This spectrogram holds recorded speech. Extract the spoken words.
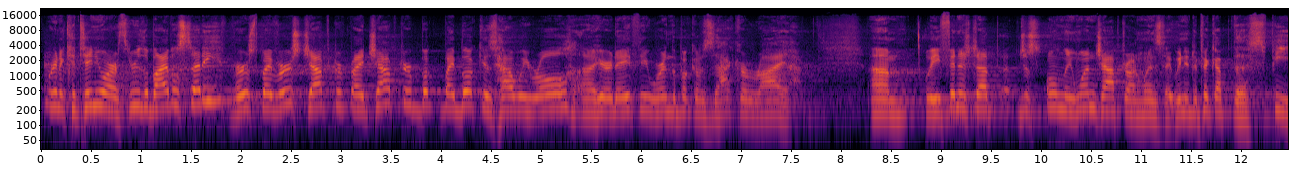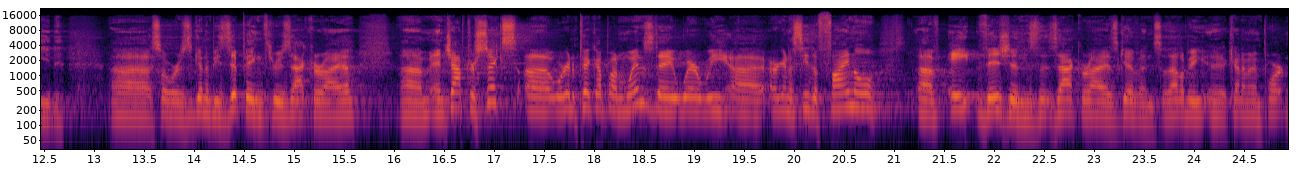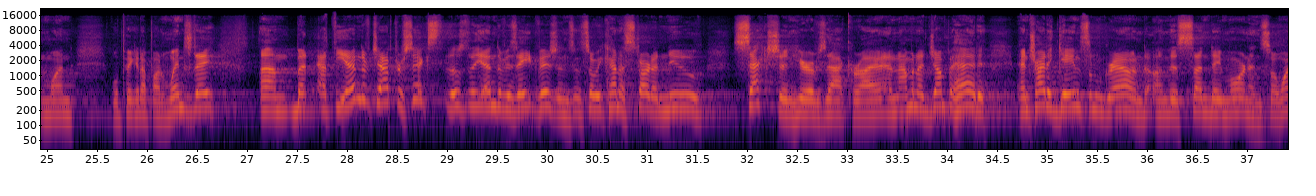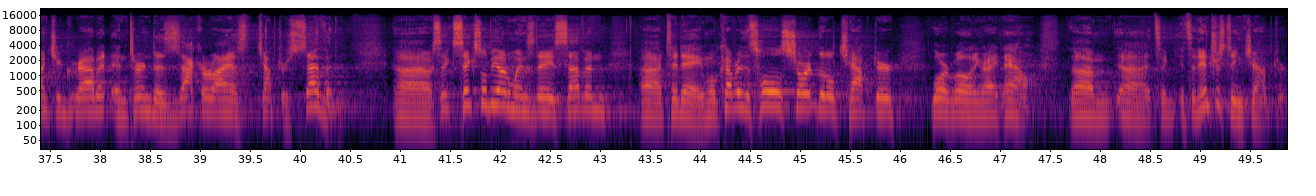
We're going to continue our Through the Bible study, verse by verse, chapter by chapter, book by book is how we roll uh, here at Athey. We're in the book of Zechariah. Um, we finished up just only one chapter on Wednesday. We need to pick up the speed. Uh, so we're going to be zipping through Zechariah. Um, and chapter six, uh, we're going to pick up on Wednesday, where we uh, are going to see the final of eight visions that Zechariah has given. So that'll be uh, kind of an important one. We'll pick it up on Wednesday. Um, but at the end of chapter six, those are the end of his eight visions. And so we kind of start a new section here of Zechariah. And I'm going to jump ahead and try to gain some ground on this Sunday morning. So why don't you grab it and turn to Zechariah chapter seven. Uh, six, six, will be on Wednesday, seven uh, today. And we'll cover this whole short little chapter, Lord willing, right now. Um, uh, it's, a, it's an interesting chapter.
